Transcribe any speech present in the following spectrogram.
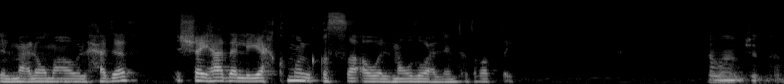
للمعلومة أو الحدث الشيء هذا اللي يحكمه القصة أو الموضوع اللي أنت تغطيه. تمام جدا.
